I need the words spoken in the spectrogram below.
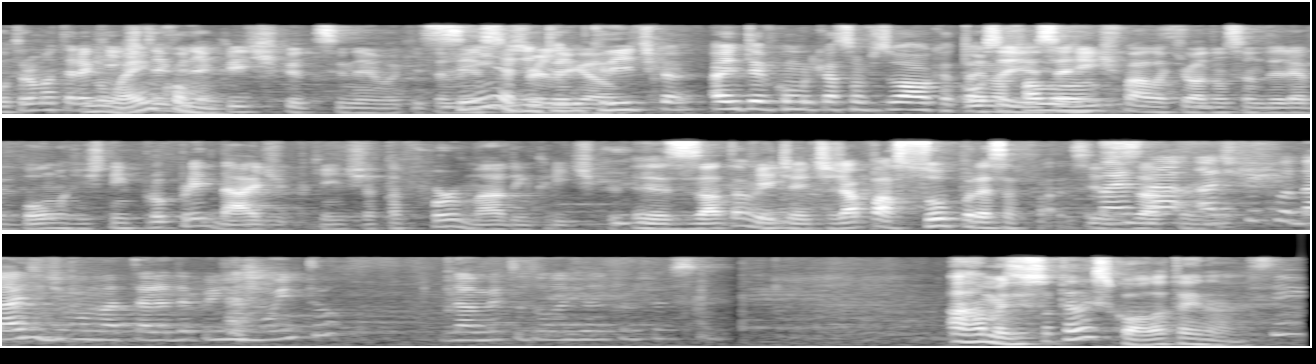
Outra matéria que Não a é gente teve, incomum. né? Crítica de cinema aqui também Sim, é a gente teve legal. crítica. A gente teve comunicação visual, que a Ou Tainá seja, falou. se a gente fala que o Adam Sandler é bom, a gente tem propriedade, porque a gente já tá formado em crítica. Exatamente, a gente já passou por essa fase. Mas a, a Exatamente. dificuldade de uma matéria depende muito da metodologia do professor. Ah, mas isso até na escola, Tainá. Sim.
